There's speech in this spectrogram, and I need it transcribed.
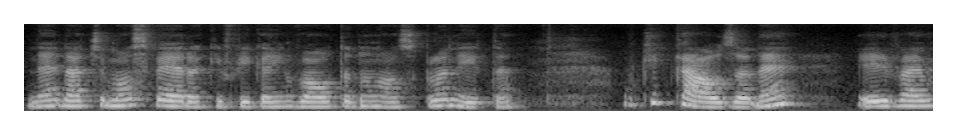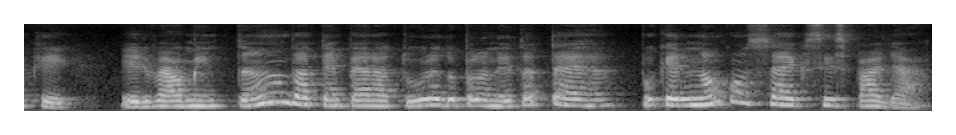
né, da atmosfera que fica em volta do nosso planeta. O que causa, né? Ele vai o quê? Ele vai aumentando a temperatura do planeta Terra, porque ele não consegue se espalhar.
